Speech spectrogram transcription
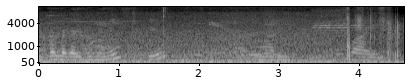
ऊपर लगाई दी मैंने ये हमारी वाइन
